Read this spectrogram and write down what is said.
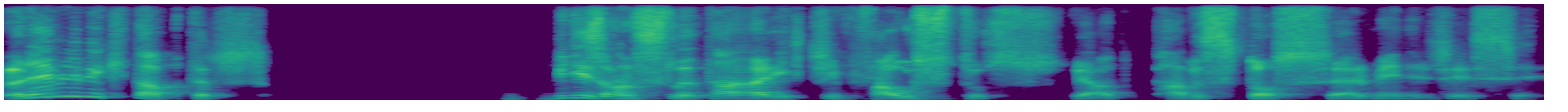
Önemli bir kitaptır. Bizanslı tarihçi Faustus ya Pavstos Ermenicesi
